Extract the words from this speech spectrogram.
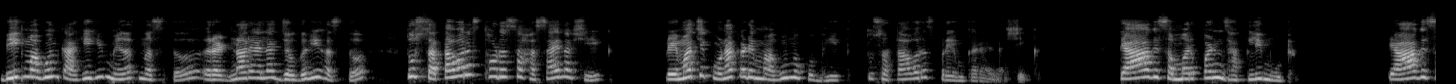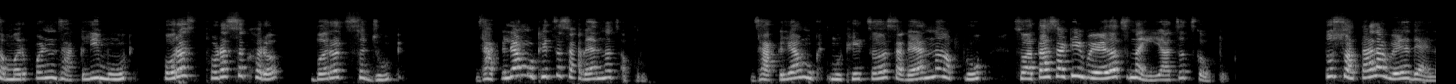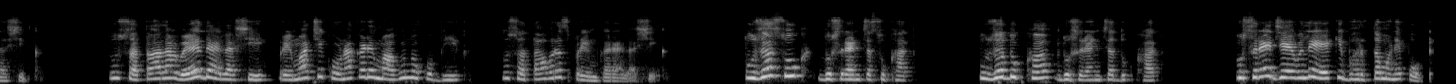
भीक मागून काहीही मिळत नसतं रडणाऱ्याला जगही हसतं. तू स्वतःवरच थोडस हसायला शिक. प्रेमाची कोणाकडे मागू नको भीक तू स्वतःवरच प्रेम करायला शिक. त्याग समर्पण झाकली मूठ. त्याग समर्पण झाकली मूठ थोडस थोडस खरं बरंचस झूट झाकल्या मुठीचं सगळ्यांनाच अप्रूप. झाकल्या मुठ- मुठीचं सगळ्यांना अप्रूप स्वतःसाठी वेळच नाही याच कौतुक. तू स्वतःला वेळ द्यायला शिक. तू स्वतःला वेळ द्यायला शिक. प्रेमाची कोणाकडे मागू नको भीक तू स्वतःवरच प्रेम करायला शिक. तुझं सुख दुसऱ्यांच्या सुखात तुझं दुःख दुसऱ्यांच्या दुःखात. दुसरे जेवले की भरत म्हणे पोट.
